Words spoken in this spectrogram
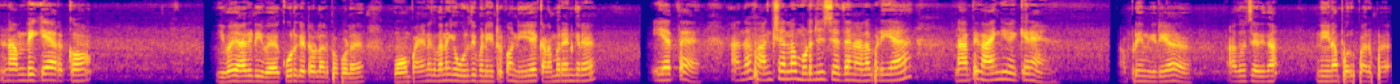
நம்பிக்கையாக இருக்கும். இவ யாரடி இவ? கூறு கெட்டவளா இருப்ப போல. உன் பையனுக்கு தானே உறுதி பண்ணிட்டு இருக்கோம். நீயே கிளம்புறேங்கிற ஏத்த அதான் ஃபங்க்ஷன்லாம் முடிஞ்சிச்சு அத்தை நல்லபடியா. நான் போய் வாங்கி வைக்கிறேன். அப்படின்னுக்கிறியா அதுவும் சரிதான். நீனா பொறுப்பா இருப்ப.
